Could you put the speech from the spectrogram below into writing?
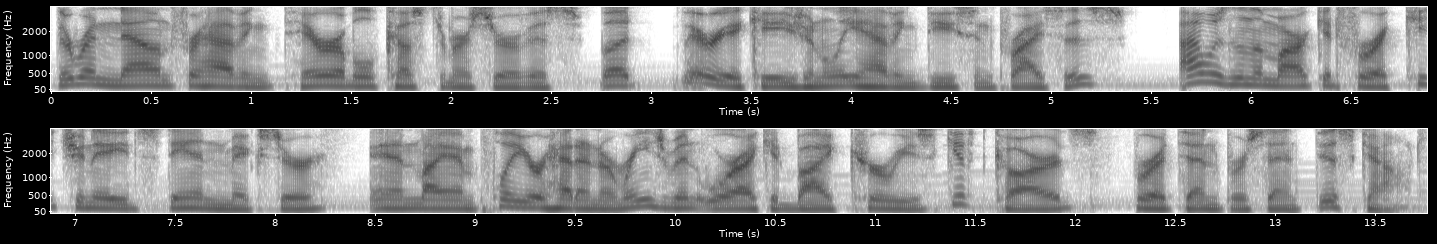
They're renowned for having terrible customer service, but very occasionally having decent prices. I was in the market for a KitchenAid stand mixer, and my employer had an arrangement where I could buy Curry's gift cards for a 10% discount.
